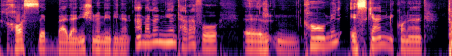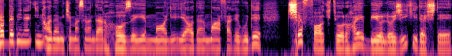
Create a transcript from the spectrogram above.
خاص بدنیشون رو می‌بینن. عملا میان طرف رو کامل اسکن می‌کنن. تا ببینن این آدمی که مثلا در حوزه مالی یه آدم موفقی بوده چه فاکتورهای بیولوژیکی داشته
